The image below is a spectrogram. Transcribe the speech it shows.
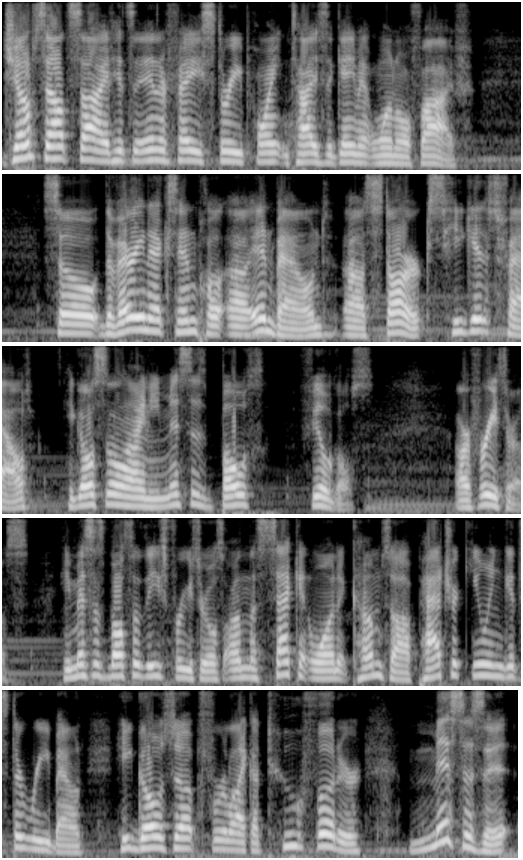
jumps outside, hits an interface three point, and ties the game at 105. So the very next in, uh, inbound, uh, Starks, he gets fouled. He goes to the line. He misses both field goals or free throws. He misses both of these free throws. On the second one, it comes off. Patrick Ewing gets the rebound. He goes up for like a two footer, misses it.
